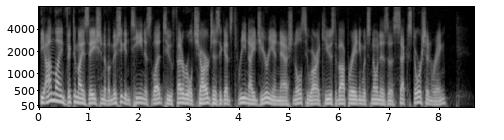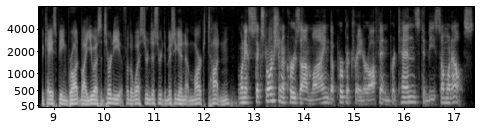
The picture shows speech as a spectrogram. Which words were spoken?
The online victimization of a Michigan teen has led to federal charges against three Nigerian nationals who are accused of operating what's known as a sextortion ring. The case being brought by U.S. Attorney for the Western District of Michigan, Mark Totten. When extortion occurs online, the perpetrator often pretends to be someone else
